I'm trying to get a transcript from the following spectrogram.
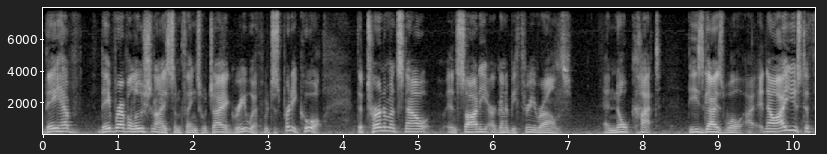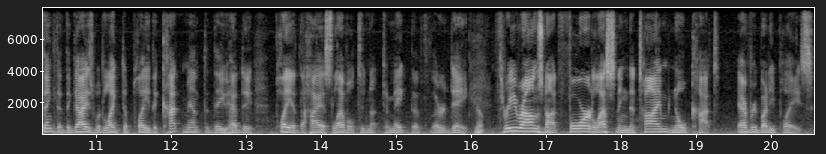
they have they've revolutionized some things, which I agree with, which is pretty cool. The tournaments now in Saudi are going to be three rounds and no cut. These guys will now. I used to think that the guys would like to play. The cut meant that they had to play at the highest level to to make the third day. Yep. Three rounds, not four, lessening the time. No cut. Everybody plays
